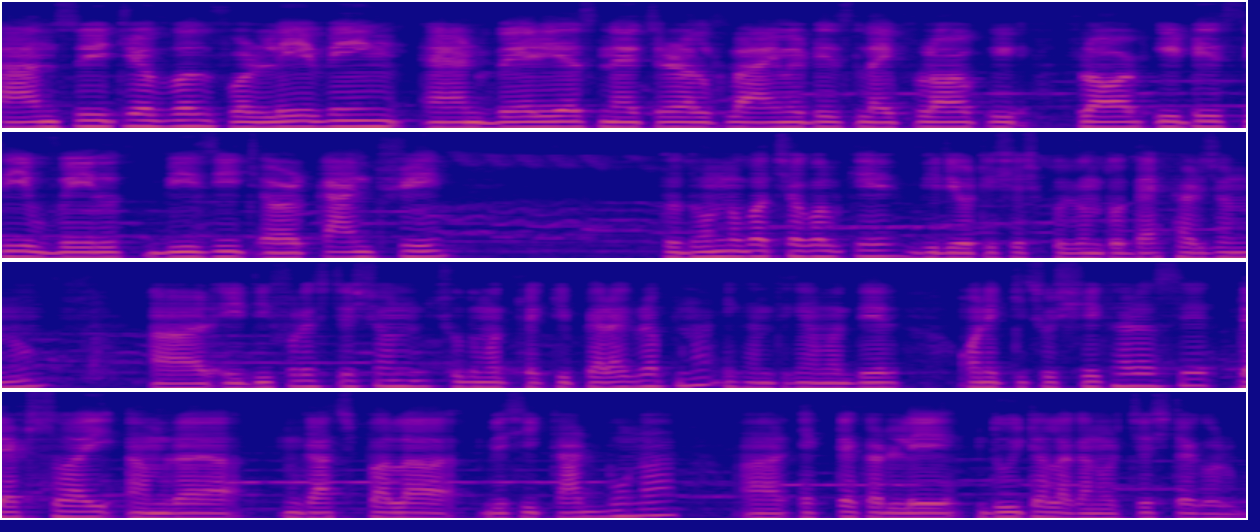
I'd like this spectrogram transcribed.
unsuitable for living and various natural calamities like flood, flood etc. will visit our country. তো ধন্যবাদ সকলকে ভিডিওটি শেষ পর্যন্ত দেখার জন্য আর এই ডিফরেস্টেশন শুধুমাত্র একটি প্যারাগ্রাফ না এখান থেকে আমাদের অনেক কিছু শেখার আছে দ্যাটস ওয়াই আমরা গাছপালা বেশি কাটবো না আর একটা কাটলে দুইটা লাগানোর চেষ্টা করব।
